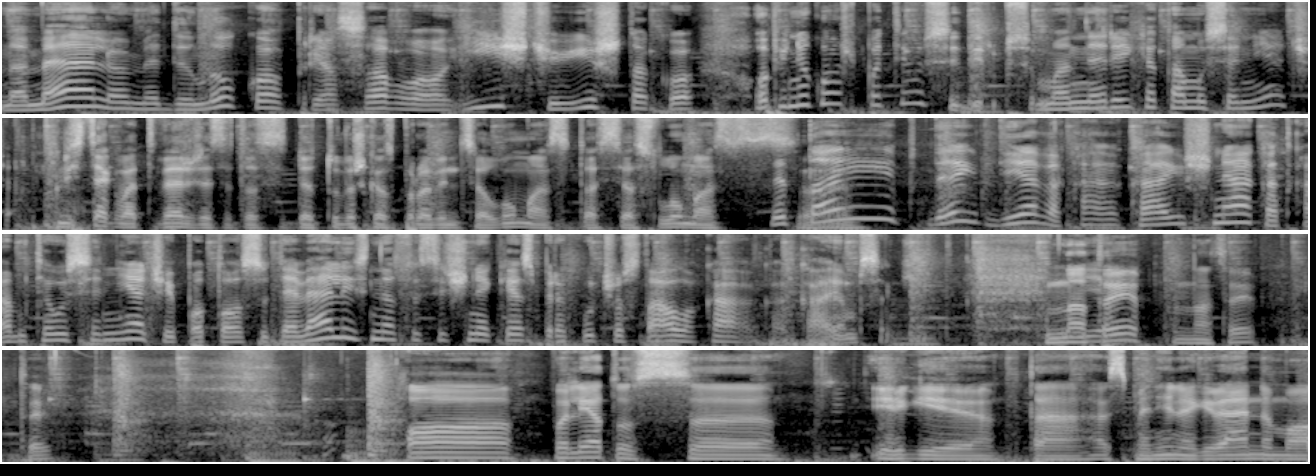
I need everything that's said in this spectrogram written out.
namelio, medinuko, prie savo iščių, ištako, o pinigų aš pati užsidirbsiu, man nereikia tam užsieniečio. Vis tiek, va, veržiasi tas lietuviškas provincialumas, tas sėslumas. Bet taip, taip, dieve, ką, ką jūs šnekat, kam tie užsieniečiai po to su teveliais nesusišnekės prie kučių stalo, ką, ką, ką jiems sakyti. Na Jie- taip, na taip, taip. O palietus e, irgi tą asmeninio gyvenimo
